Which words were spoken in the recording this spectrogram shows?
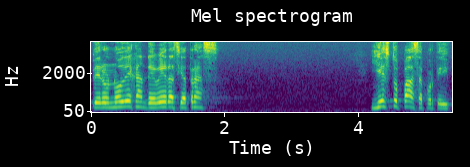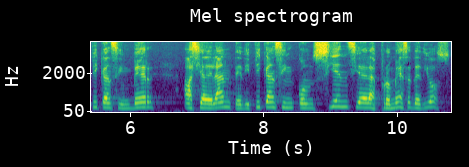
pero no dejan de ver hacia atrás. Y esto pasa porque edifican sin ver hacia adelante, edifican sin conciencia de las promesas de Dios.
